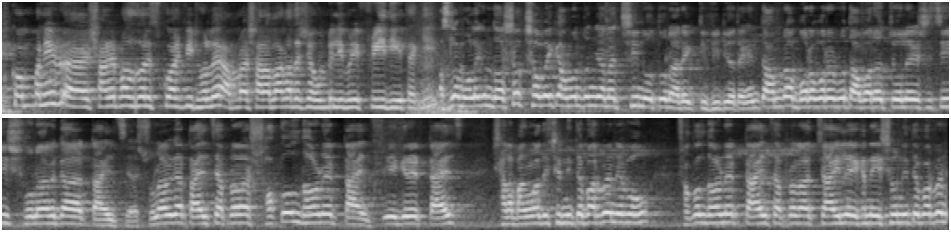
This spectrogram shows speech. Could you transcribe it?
এক কোম্পানির সাড়ে পাঁচ হাজার স্কোয়ার ফিট হলে আমরা সারা বাংলাদেশে হোম ডেলিভারি ফ্রি দিয়ে থাকি। আসসালামু আলাইকুম দর্শক সবাইকে আমন্ত্রণ জানাচ্ছি নতুন আরেকটি ভিডিওতে। কিন্তু আমরা বরাবরের মতো আবারও চলে এসেছি সোনারগাঁ টাইলসে সোনারগাঁ টাইলসে আপনারা সকল ধরনের টাইলস এ গ্রেড টাইলস সারা বাংলাদেশে নিতে পারবেন এবং সকল ধরনের টাইলস আপনারা চাইলে এখানে এসেও নিতে পারবেন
